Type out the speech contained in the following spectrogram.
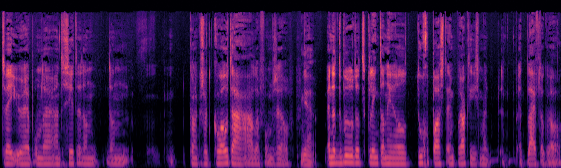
twee uur heb om daar aan te zitten, dan, dan kan ik een soort quota halen voor mezelf. Ja, En dat, bedoel, dat klinkt dan heel toegepast en praktisch, maar het, het blijft ook wel.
